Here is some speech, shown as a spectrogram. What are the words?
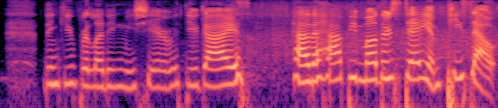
thank you for letting me share with you guys. Have a happy Mother's Day and peace out.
